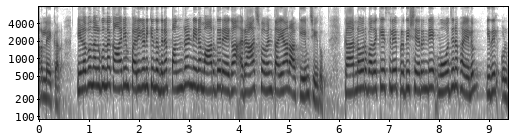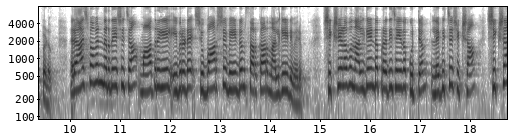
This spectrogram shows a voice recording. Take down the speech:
അർലേക്കർ. ഇളവ് നൽകുന്ന കാര്യം പരിഗണിക്കുന്നതിന് പന്ത്രണ്ടിന മാർഗരേഖ രാജ്ഭവൻ തയ്യാറാക്കുകയും ചെയ്തു. കാരണവർ വധക്കേസിലെ പ്രതി ഷെറിന്റെ മോചന ഫയലും ഇതിൽ ഉൾപ്പെടും. രാജ്ഭവൻ നിർദ്ദേശിച്ച മാതൃകയിൽ ഇവരുടെ ശുപാർശ വീണ്ടും സർക്കാർ നൽകേണ്ടി വരും. ശിക്ഷയിളവ് നൽകേണ്ട പ്രതി ചെയ്ത കുറ്റം ലഭിച്ച ശിക്ഷ ശിക്ഷാ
